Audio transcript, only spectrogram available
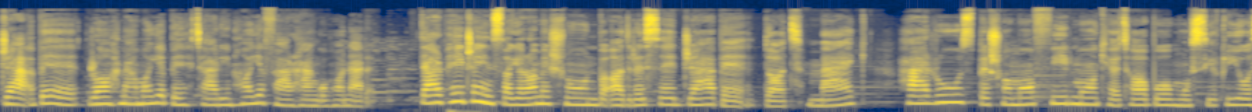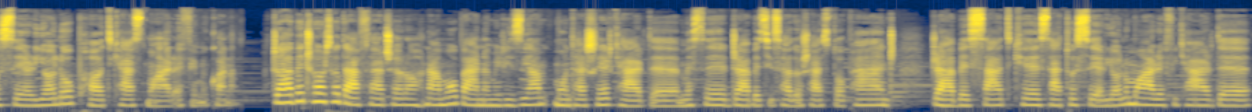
جعبه راهنمای بهترین های فرهنگ و هنره. در پیج اینستاگرامشون به آدرس جعبه.مگ هر روز به شما فیلم و کتاب و موسیقی و سریال و پادکست معرفی می‌کنم. جعبه چهار تا دفترچه راهنما و برنامه ریزی هم منتشر کرده مثل جعبه 365 جعبه 100 که 100 تا سریال رو معرفی کرده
